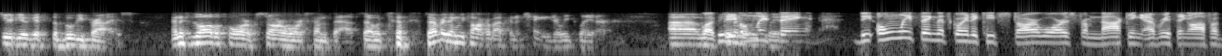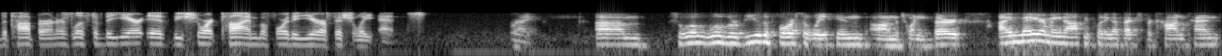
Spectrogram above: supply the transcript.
studio gets the booby prize. And this is all before Star Wars comes out, so it's, so everything we talk about is going to change a week later. Um, Look, the only thing, the only thing that's going to keep Star Wars from knocking everything off of the top earners list of the year is the short time before the year officially ends. Right. Um, so we'll we'll review The Force Awakens on the 23rd. I may or may not be putting up extra content.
